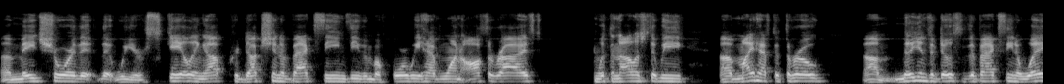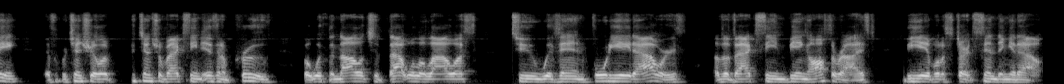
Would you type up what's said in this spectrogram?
uh, made sure that, that we are scaling up production of vaccines even before we have one authorized with the knowledge that we uh, might have to throw um, millions of doses of vaccine away if a potential a potential vaccine isn't approved, but with the knowledge that that will allow us to within 48 hours of a vaccine being authorized, be able to start sending it out.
